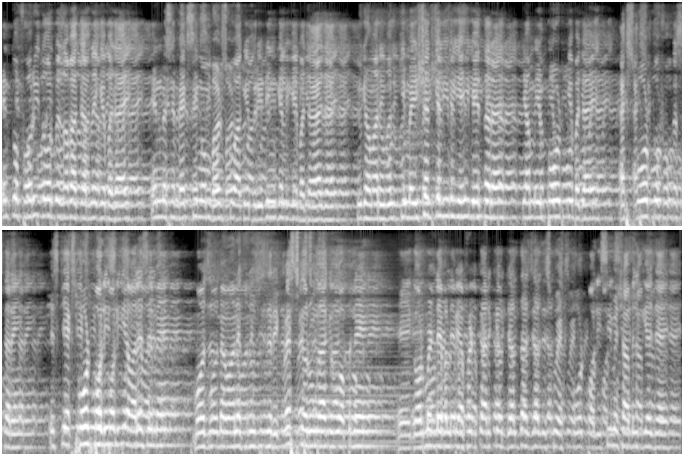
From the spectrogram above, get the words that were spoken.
ان کو فوری طور پہ ذبح کرنے کے بجائے ان میں سے میکسیمم برڈز کو آگے بریڈنگ کے لیے بچایا جائے کیونکہ ہماری ملک کی معیشت کے لیے بھی یہی بہتر ہے کہ ہم امپورٹ کے بجائے ایکسپورٹ کو فوکس کریں۔ اس کی ایکسپورٹ پالیسی کے حوالے سے میں معزز مہمان خصوصی سے ریکویسٹ کروں گا کہ وہ اپنے گورنمنٹ لیول پہ ایفرٹ کر کے اور جلد از جلد اس کو ایکسپورٹ پالیسی میں شامل کیا جائے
